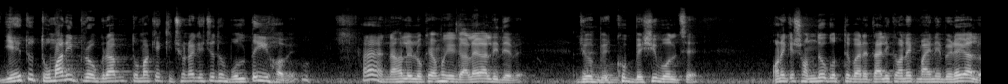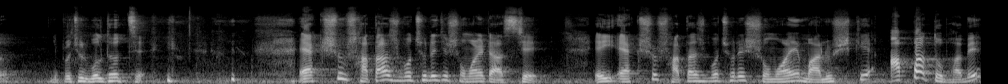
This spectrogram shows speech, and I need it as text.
যেহেতু তোমারই প্রোগ্রাম তোমাকে কিছু না কিছু তো বলতেই হবে। হ্যাঁ না হলে লোকে আমাকে গালাগালি দেবে। যে খুব বেশি বলছে। অনেকে সন্দেহ করতে পারে তাহলে কি অনেক মাইনে বেড়ে গেল? যে প্রচুর বলতে হচ্ছে। একশো সাতাশ বছরে যে সময়টা আসছে এই একশো সাতাশ বছরের সময়ে মানুষকে আপাতভাবে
